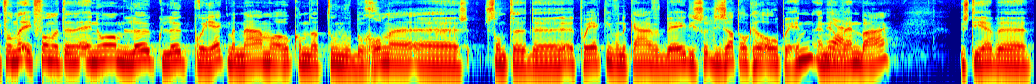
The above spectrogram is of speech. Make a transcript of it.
Ik vond, ik vond het een enorm leuk, leuk project. Met name ook omdat toen we begonnen, eh, stond de, de, het projectteam van de KNVB, die, die zat er ook heel open in en heel Ja. wendbaar. Dus die hebben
